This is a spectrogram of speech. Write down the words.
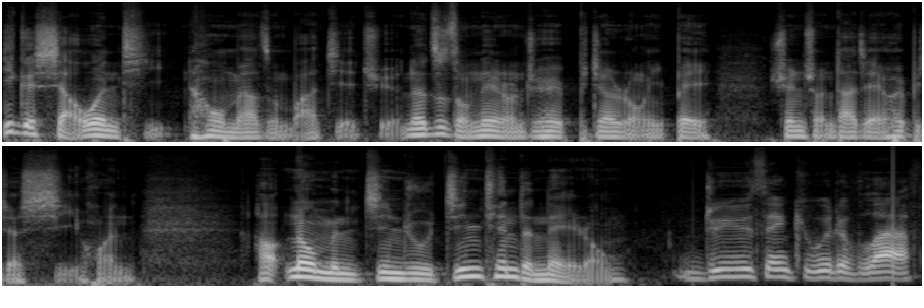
一个小问题，然后我们要怎么把它解决？那这种内容就会比较容易被宣传，大家也会比较喜欢。好，那我们进入今天的内容。do you think you would have left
